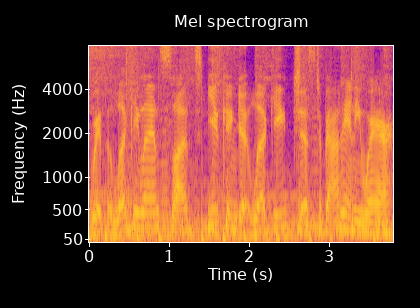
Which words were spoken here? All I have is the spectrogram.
With the Lucky Land slots, you can get lucky just about anywhere.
